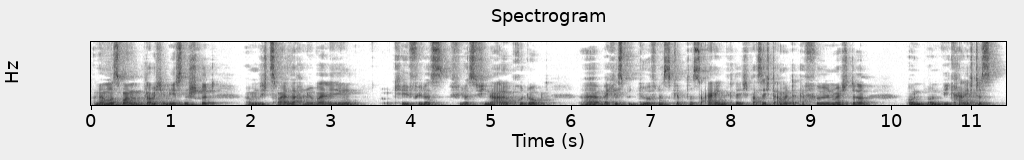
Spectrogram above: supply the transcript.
Und dann muss man, glaube ich, im nächsten Schritt ähm, sich zwei Sachen überlegen. Okay, für das, für das finale Produkt, äh, welches Bedürfnis gibt es eigentlich, was ich damit erfüllen möchte? Und, und wie kann ich das,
